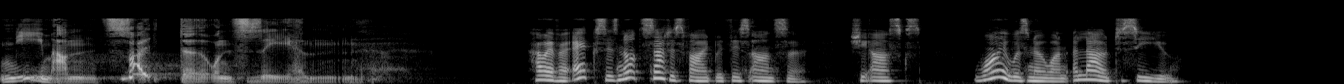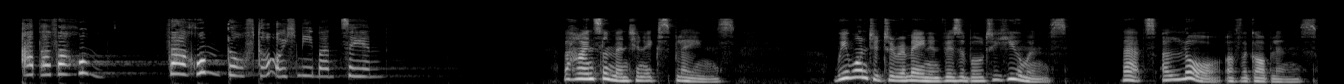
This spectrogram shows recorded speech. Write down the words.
Niemand sollte uns sehen. However, Ex is not satisfied with this answer. She asks, Why was no one allowed to see you? Aber warum? Warum durfte euch niemand sehen? The Heinzelmännchen explains, We wanted to remain invisible to humans. That's a law of the goblins.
